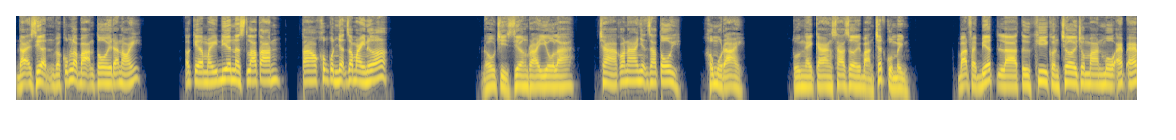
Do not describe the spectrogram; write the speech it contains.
đại diện và cũng là bạn tôi đã nói, Ơ kìa mày điên là Slatan, tao không còn nhận ra mày nữa. Đâu chỉ riêng Raiola, chả con ai nhận ra tôi, không một ai. Tôi ngày càng xa rời bản chất của mình. Bạn phải biết là từ khi còn chơi cho Malmo FF,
